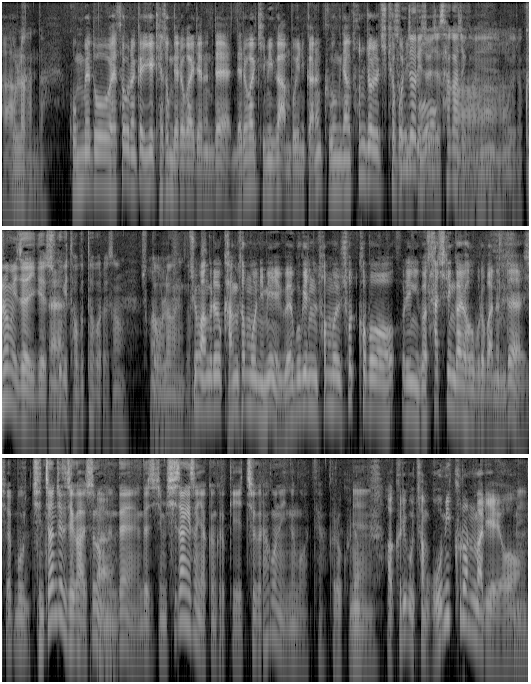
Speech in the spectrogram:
아. 올라간다. 공매도해서 그러니까 이게 계속 내려가야 되는데 내려갈 기미가 안 보이니까는 그건 그냥 손절 시켜버리고 손절이죠 이제 사가지고 아. 예, 오히려 그러면 이제 이게 수급이 네. 더 붙어버려서 주가 어. 올라가는 경우 지금 안 그래도 강선모님이 외국인 선물 short covering 이거 사실인가요 하고 물어봤는데 뭐 진짜인지는 제가 알 수는 네. 없는데 근데 지금 시장에서는 약간 그렇게 예측을 하고는 있는 것 같아요 그렇군요 네. 아 그리고 참 오미크론 말이에요 네.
